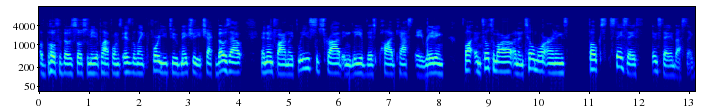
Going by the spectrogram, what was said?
of both of those social media platforms is the link for YouTube. Make sure you check those out. And then finally, please subscribe and leave this podcast a rating. But until tomorrow and until more earnings, folks, stay safe and stay investing.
